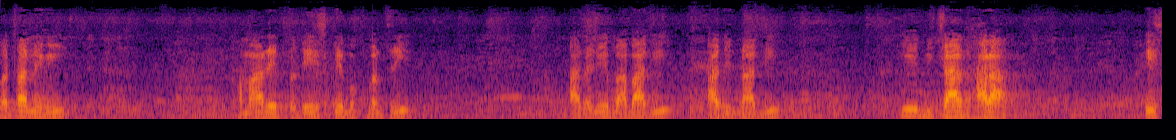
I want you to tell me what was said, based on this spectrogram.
पता नहीं हमारे प्रदेश के मुख्यमंत्री आदरणीय बाबा जी, आदित्यनाथ जी की विचारधारा इस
